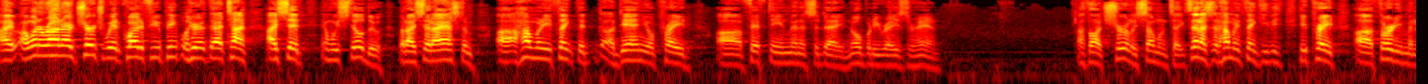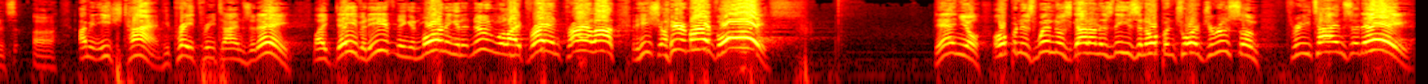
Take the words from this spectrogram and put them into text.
I, I, went around our church, we had quite a few people here at that time. I said, and we still do, but I said, I asked them, uh, how many think that uh, Daniel prayed uh, 15 minutes a day? Nobody raised their hand. I thought surely someone would take. Then I said, how many think he, he prayed uh, 30 minutes? Uh, I mean, each time. He prayed three times a day. Like David, evening and morning and at noon will I pray and cry aloud, and he shall hear my voice. Daniel opened his windows, got on his knees, and opened toward Jerusalem three times a day.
